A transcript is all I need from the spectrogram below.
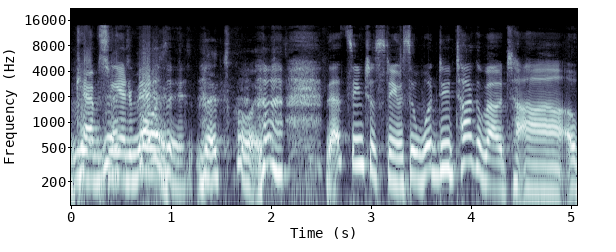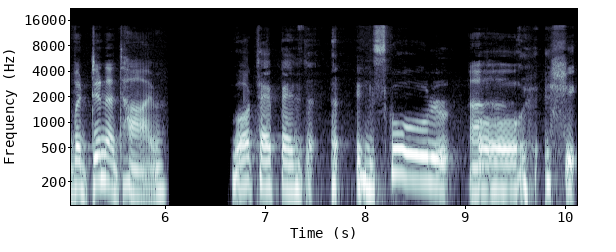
That- chemistry that's and correct. medicine. That's correct. That's interesting. So, what do you talk about uh, over dinner time? what happened in school, or she,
